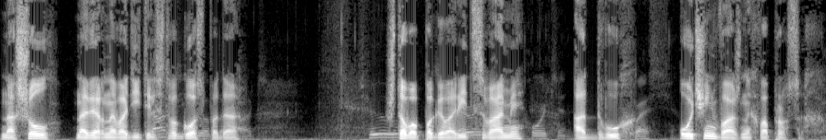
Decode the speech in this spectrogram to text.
нашел, наверное, водительство Господа, чтобы поговорить с вами о двух очень важных вопросах.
